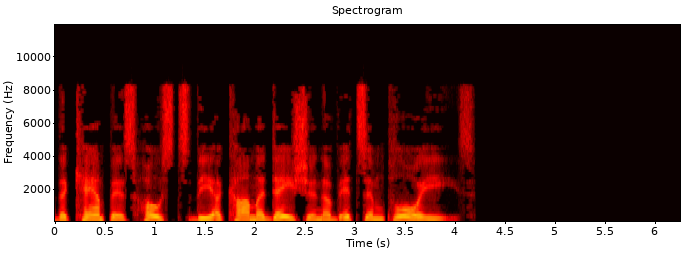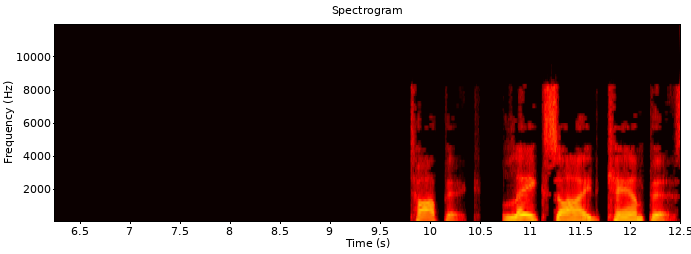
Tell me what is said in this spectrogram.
the campus hosts the accommodation of its employees. Topic: Lakeside Campus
